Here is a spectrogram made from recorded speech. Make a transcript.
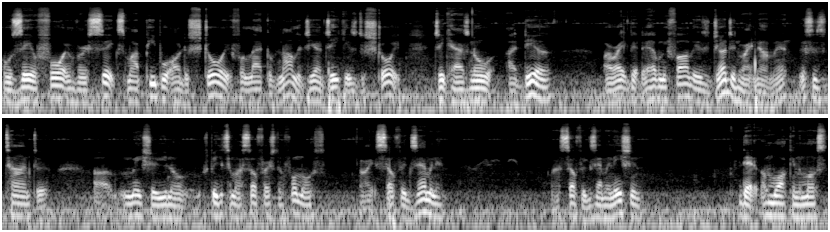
Hosea 4 and verse 6. My people are destroyed for lack of knowledge. Yeah, Jake is destroyed. Jake has no idea, all right, that the Heavenly Father is judging right now, man. This is the time to uh, make sure, you know, speaking to myself first and foremost, all right, self-examining, my self-examination that I'm walking amongst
